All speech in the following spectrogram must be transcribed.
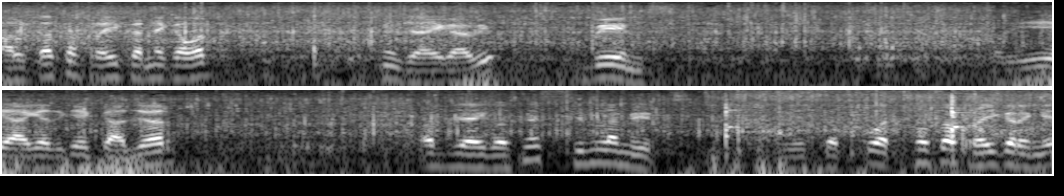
हल्का सा फ्राई करने के बाद इसमें जाएगा अभी। बीन्स और ये आ गया देखिए गाजर। अब जाएगा उसमें शिमला मिर्च। ये सबको अच्छा सा फ्राई करेंगे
